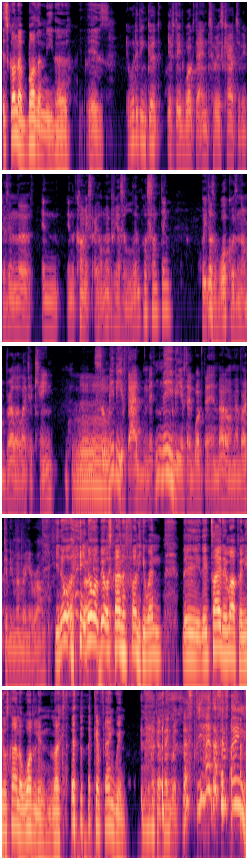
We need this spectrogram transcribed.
it's gonna bother me though. Is it would have been good if they'd worked that into his character because in the in in the comics I don't remember if he has a limp or something, but he does walk with an umbrella like a cane. So mm, maybe if that maybe if they'd worked that in, but I don't remember. I could be remembering it wrong. you know you know what Okay, bit was kind of funny when they they tied him up and he was kind of waddling like like a penguin. Like a penguin. That's yeah, that's his thing.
